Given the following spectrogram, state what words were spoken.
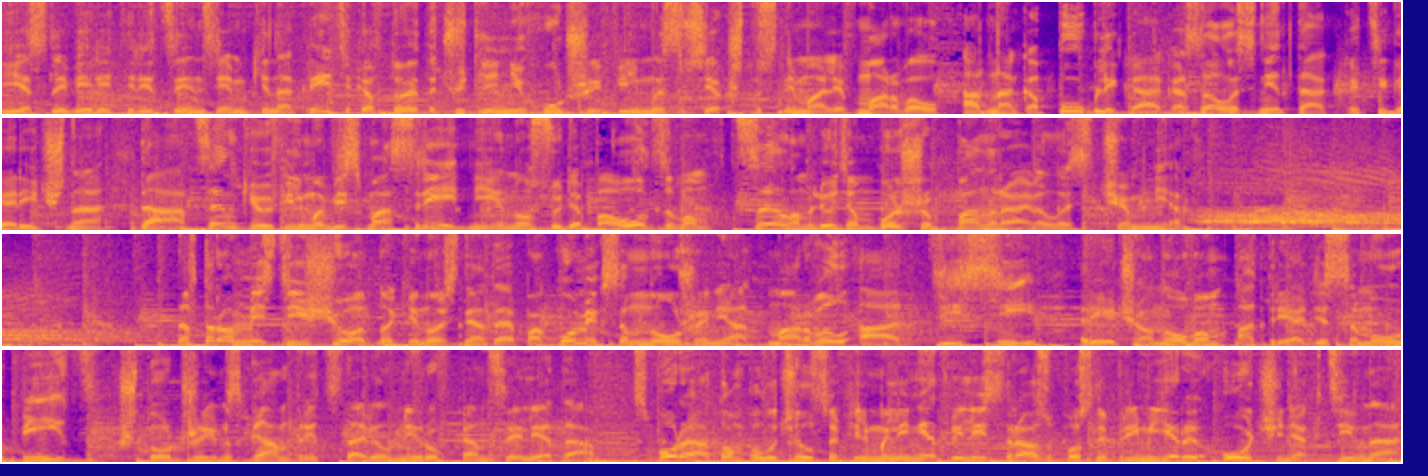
Если верить рецензиям кинокритиков, то это чуть ли не худший фильм из всех, что снимали в Марвел. Однако публика оказалась не так категорична. Да, оценки у фильма весьма средние, но, судя по отзывам, в целом людям больше понравилось, чем нет. На втором месте еще одно кино, снятое по комиксам, но уже не от Marvel, а от DC. Речь о новом отряде самоубийц, что Джеймс Ганн представил миру в конце лета. Споры о том, получился фильм или нет, велись сразу после премьеры очень активно.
